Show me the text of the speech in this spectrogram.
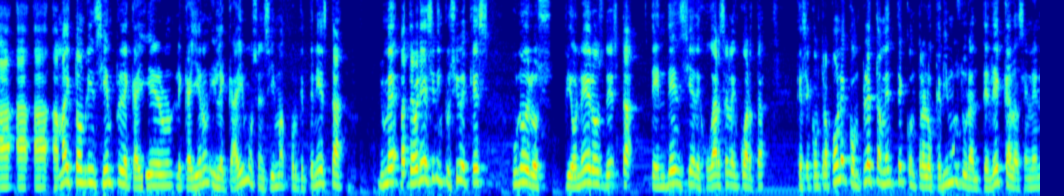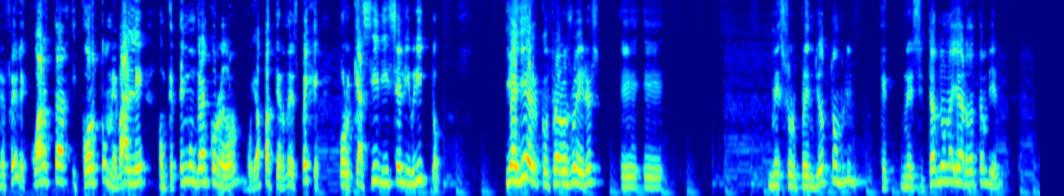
A, a, a, Mike Tomlin siempre le cayeron, le cayeron y le caímos encima porque tenía esta, me atrevería a decir inclusive que es uno de los pioneros de esta tendencia de jugársela en cuarta, que se contrapone completamente contra lo que vimos durante décadas en la NFL. Cuarta y corto me vale, aunque tengo un gran corredor, voy a patear de despeje, porque así dice el librito. Y ayer contra los Raiders, eh, eh, me sorprendió Tomlin, que necesitando una yarda también,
